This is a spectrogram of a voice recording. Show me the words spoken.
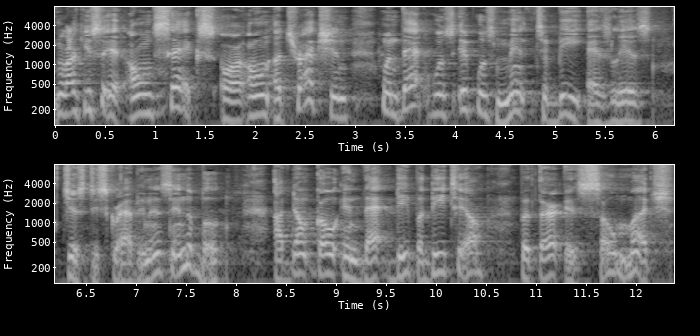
like you said, on sex or on attraction when that was it was meant to be as Liz just described and it's in the book. I don't go in that deep a detail, but there is so much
